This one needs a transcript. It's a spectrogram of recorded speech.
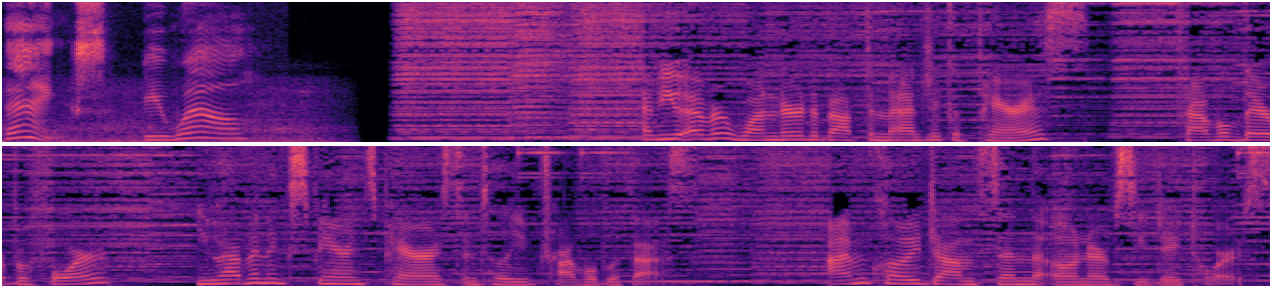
Thanks. Be well. Have you ever wondered about the magic of Paris? Traveled there before? You haven't experienced Paris until you've traveled with us. I'm Chloe Johnston, the owner of CJ Tours.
